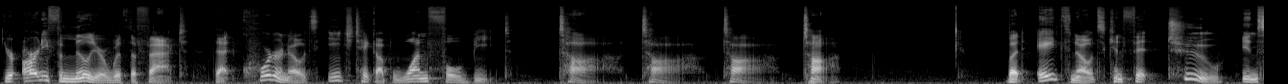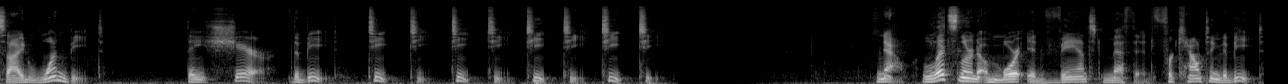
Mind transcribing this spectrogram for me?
You're already familiar with the fact that quarter notes each take up one full beat. Ta, ta, ta, ta. But eighth notes can fit two inside one beat. They share the beat. T, T, T, T, T, T, T, T. Now, let's learn a more advanced method for counting the beat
